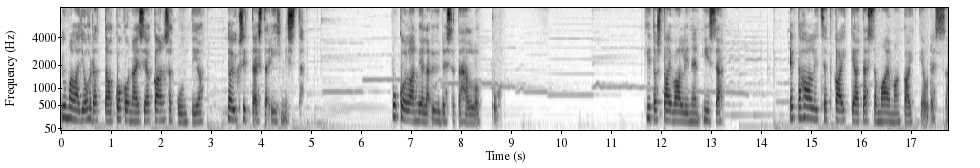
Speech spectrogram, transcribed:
Jumala johdattaa kokonaisia kansakuntia ja yksittäistä ihmistä. Rukoillaan vielä yhdessä tähän loppuun. Kiitos taivaallinen Isä, että hallitset kaikkea tässä maailmankaikkeudessa.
